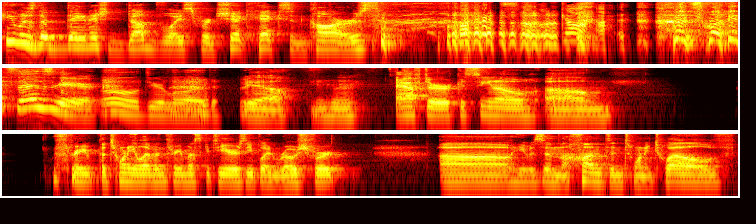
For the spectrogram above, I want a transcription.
he was the Danish dub voice for Chick Hicks in Cars. oh God, That's what it says here. oh dear Lord. Yeah. hmm After Casino, um, three the 2011 Three Musketeers, he played Rochefort. Uh, he was in The Hunt in 2012.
